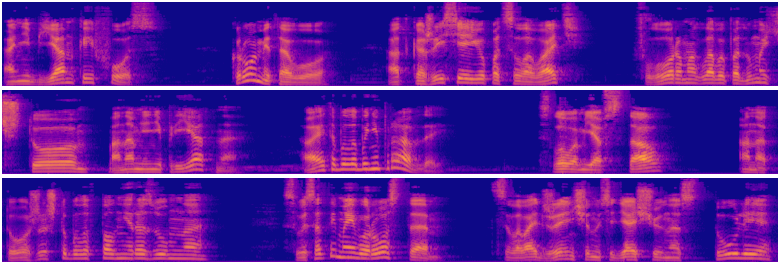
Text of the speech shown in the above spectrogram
а не Бьянкой Фос. Кроме того, откажись я ее поцеловать, Флора могла бы подумать, что она мне неприятна, а это было бы неправдой. Словом, я встал, она тоже, что было вполне разумно. С высоты моего роста целовать женщину, сидящую на стуле,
